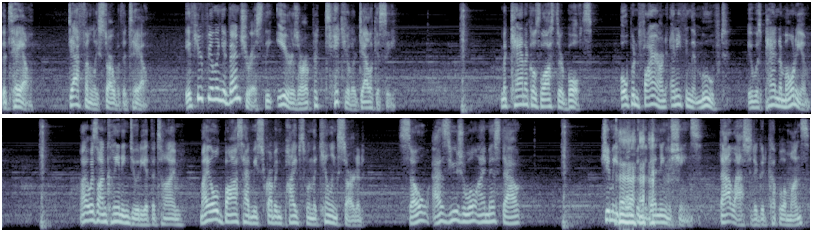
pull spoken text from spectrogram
The tail. Definitely start with the tail. If you're feeling adventurous, the ears are a particular delicacy. Mechanicals lost their bolts. Opened fire on anything that moved. It was pandemonium. I was on cleaning duty at the time. My old boss had me scrubbing pipes when the killing started. So, as usual, I missed out. Jimmy opened the vending machines. That lasted a good couple of months.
